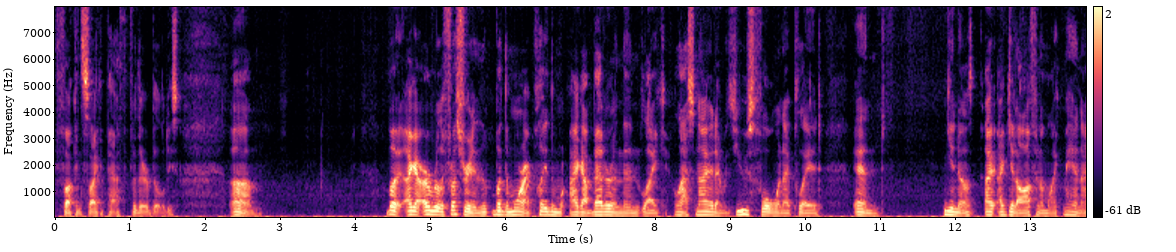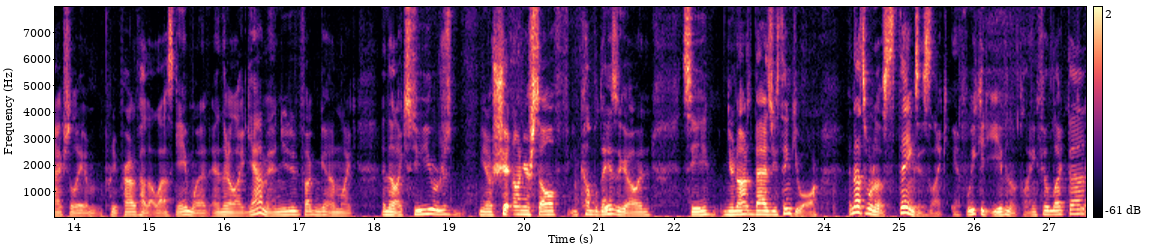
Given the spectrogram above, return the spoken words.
fucking psychopath for their abilities. Um but I got really frustrated but the more I played the more I got better and then like last night I was useful when I played and you know I, I get off and I'm like man actually I'm pretty proud of how that last game went and they're like yeah man you did fucking good I'm like and they're like see you were just you know shitting on yourself a couple days ago and see you're not as bad as you think you are and that's one of those things is like if we could even the playing field like that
